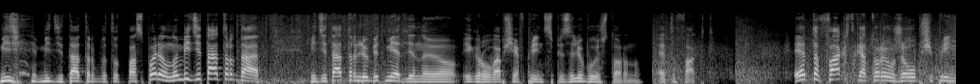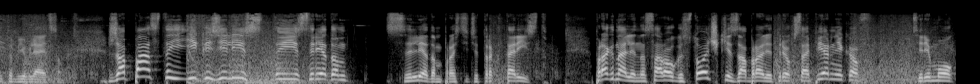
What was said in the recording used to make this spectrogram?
Медитатор бы тут поспорил. Но медитатор, да. Медитатор любит медленную игру вообще, в принципе, за любую сторону. Это факт. Это факт, который уже общепринятым является. Жопастый и газелист и средом... Следом, простите, тракторист. Прогнали носорога с точки, забрали трех соперников. Теремок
